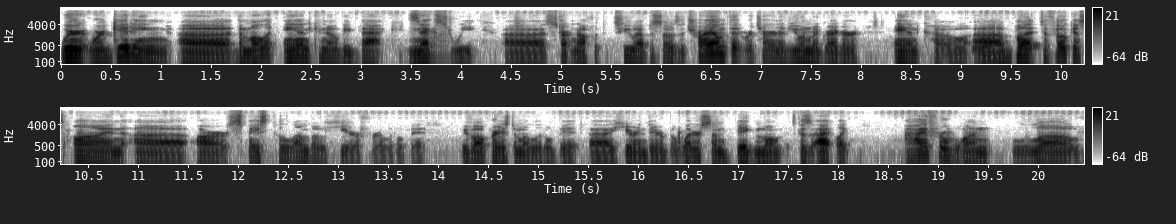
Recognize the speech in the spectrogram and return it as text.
we're we're getting uh the mullet and kenobi back next Yeah. week uh starting off with the two episodes the triumphant return of ewan mcgregor and co uh, but to focus on uh, our space columbo here for a little bit we've all praised him a little bit uh, here and there but what are some big moments because i like i for one love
